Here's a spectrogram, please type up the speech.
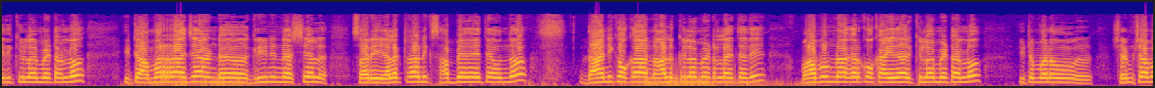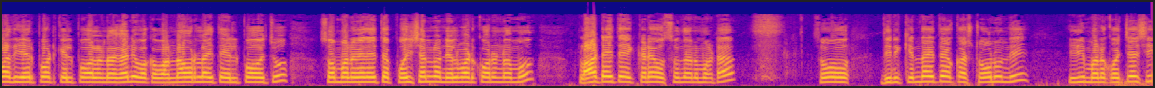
ఐదు కిలోమీటర్లు. ఇటు Amar Raja and green industrial sorry electronics hub ఏదైతే ఉందో దానికి ఒక నాలుగు కిలోమీటర్లు అవుతుంది. మహబూబ్ నగర్కు ఒక ఐదారు కిలోమీటర్లు. ఇటు మనం శంషాబాద్ ఎయిర్పోర్ట్కి వెళ్ళిపోవాలన్నా కానీ ఒక వన్ అవర్లో అయితే వెళ్ళిపోవచ్చు. సో మనం ఏదైతే పొజిషన్లో నిలబడుకోనున్నామో ప్లాట్ అయితే ఇక్కడే వస్తుందన్నమాట. సో దీని కింద అయితే ఒక స్టోన్ ఉంది. ఇది మనకు వచ్చేసి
